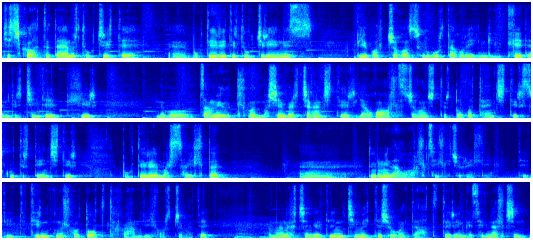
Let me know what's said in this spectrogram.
жижиг хотод амар төгжрээтэй э, бүгдээрээ тэр төгжрээнээс би болж байгаа сүргүүр дагаврыг ингээд идлээд амьдэрч байна те. Тэгэхээр нөгөө замын хөдөлгөөнд машин барьж байгаа ч тэр явган оролцож байгаа ч тэр дугуй таньч тэр скутер дэнч тэр бүгдээрээ маш соёлтой э, дөрмийн дагуу оролцъё л гэж уриалъя. Тэгээ тэрэнд нь болохоор дууд тохио хамгийн их орж байгаа тий. Манайх ч ингээд энэ чимээтэй шуугантай хот дээр ингээд сигнал чинь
